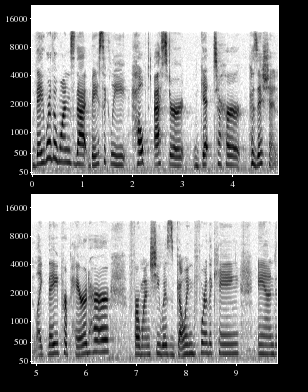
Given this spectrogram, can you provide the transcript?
They were the ones that basically helped Esther get to her position. Like they prepared her for when she was going before the king. And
